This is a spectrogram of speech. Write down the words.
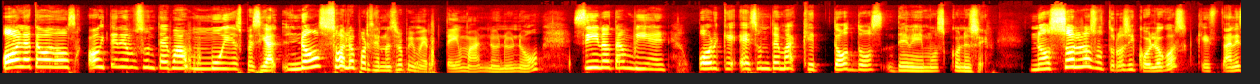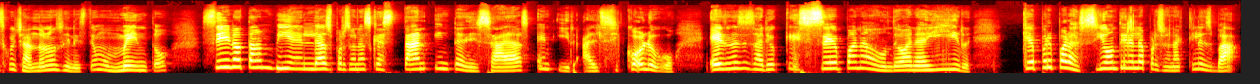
Hola a todos, hoy tenemos un tema muy especial, no solo por ser nuestro primer tema, no, no, no, sino también porque es un tema que todos debemos conocer. No solo los futuros psicólogos que están escuchándonos en este momento, sino también las personas que están interesadas en ir al psicólogo. Es necesario que sepan a dónde van a ir, qué preparación tiene la persona que les va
